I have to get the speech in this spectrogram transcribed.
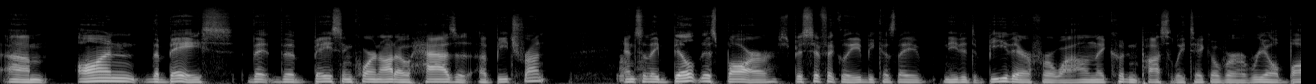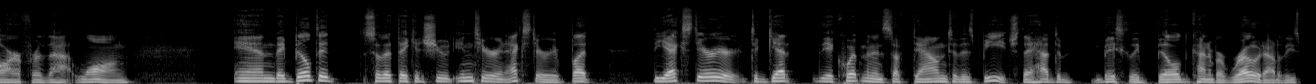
Um, on the base, the the base in Coronado has a, a beachfront, and so they built this bar specifically because they needed to be there for a while, and they couldn't possibly take over a real bar for that long. And they built it so that they could shoot interior and exterior, but the exterior to get the equipment and stuff down to this beach, they had to basically build kind of a road out of these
